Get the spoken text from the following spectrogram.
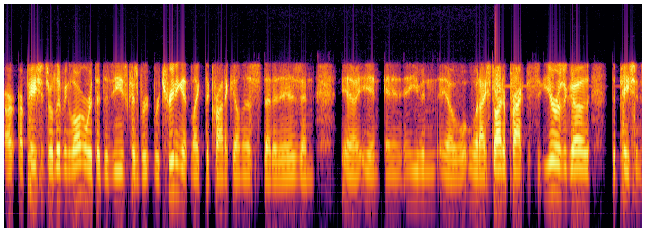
our, our patients are living longer with the disease because we're, we're treating it like the chronic illness that it is, and you know, in, and even you know when I started practice years ago, the patients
